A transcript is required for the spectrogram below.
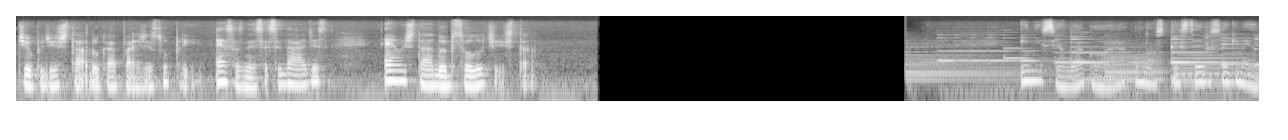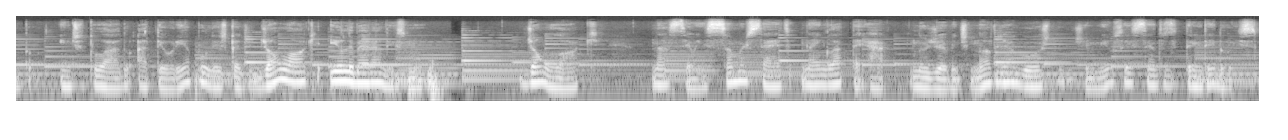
tipo de Estado capaz de suprir essas necessidades é o Estado absolutista. Iniciando agora o nosso terceiro segmento, intitulado A Teoria Política de John Locke e o Liberalismo. John Locke nasceu em Somerset, na Inglaterra, no dia 29 de agosto de 1632.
